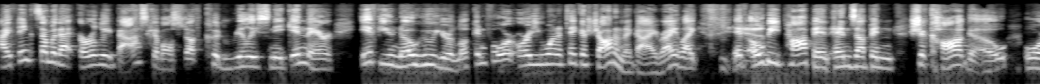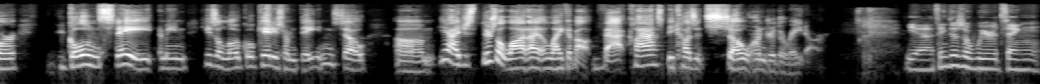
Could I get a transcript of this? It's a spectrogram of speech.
I think some of that early basketball stuff could really sneak in there if you know who you're looking for, or you want to take a shot on a guy, right? Like if Obi Toppin ends up in Chicago or Golden State, I mean, he's a local kid. He's from Dayton, so um, yeah, I just there's a lot I like about that class because it's so under the radar. Yeah, I think there's a weird thing.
